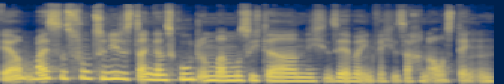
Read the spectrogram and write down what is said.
Ja, meistens funktioniert es dann ganz gut und man muss sich da nicht selber irgendwelche Sachen ausdenken.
